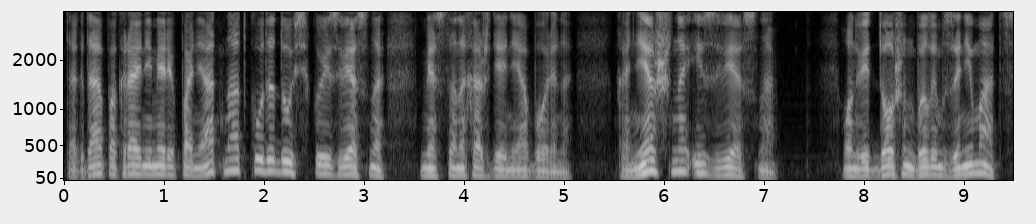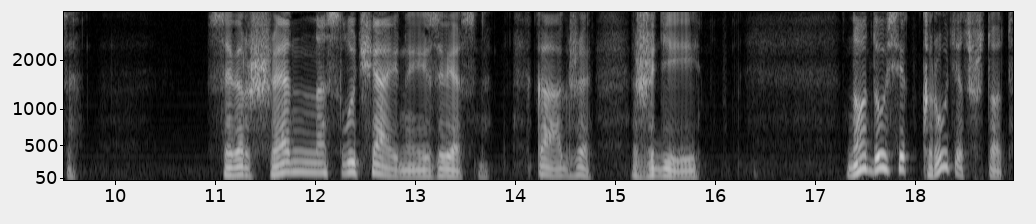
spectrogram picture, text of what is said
Тогда, по крайней мере, понятно, откуда Дусику известно местонахождение Аборина. Конечно, известно. Он ведь должен был им заниматься. Совершенно случайно известно. Как же, жди. Но Дусик крутит что-то.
